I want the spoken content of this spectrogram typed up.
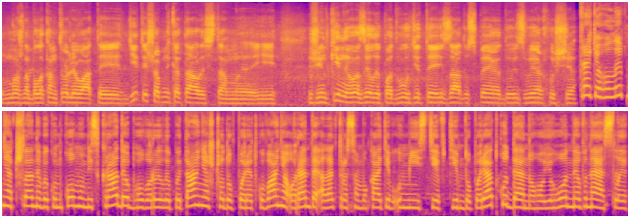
можна було контролювати діти, щоб не катались там, і жінки не возили по двох дітей ззаду, спереду і зверху ще. 3 липня члени виконкому міськради обговорили питання щодо впорядкування оренди електросамокатів у місті. Втім, до порядку денного його не внесли.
